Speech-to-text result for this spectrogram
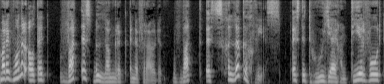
Maar ek wonder altyd wat is belangrik in 'n verhouding? Wat is gelukkig wees? Is dit hoe jy hanteer word,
